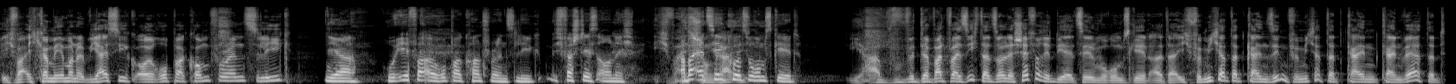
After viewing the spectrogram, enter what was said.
Ich, war, ich kann mir immer noch, wie heißt die Europa Conference League? Ja, UEFA Europa Conference League. Ich verstehe es auch nicht. Ich weiß Aber erzähl kurz, worum es geht. Ja, was weiß ich, dann soll der Chefin dir erzählen, worum es geht, Alter. Ich, für mich hat das keinen Sinn, für mich hat das keinen keinen Wert. Das,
